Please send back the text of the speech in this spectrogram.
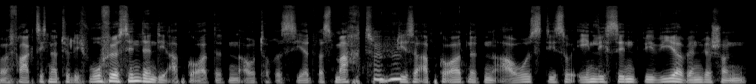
man fragt sich natürlich, wofür sind denn die Abgeordneten autorisiert? Was macht mhm. diese Abgeordneten aus, die so ähnlich sind wie wir, wenn wir schon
